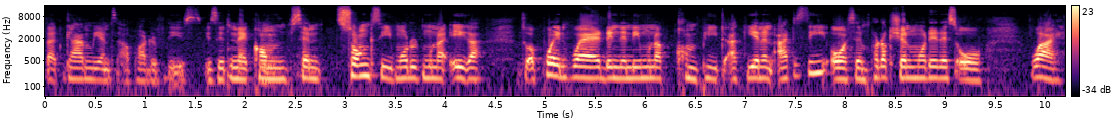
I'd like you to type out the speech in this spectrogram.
that Gambians are part of this? Is it ne come send songs si modut muna ega to a point where then they muna compete ak yenen artists or send production models or why?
